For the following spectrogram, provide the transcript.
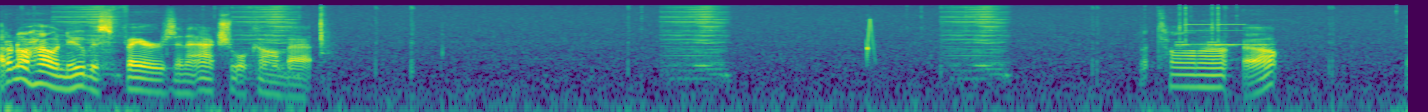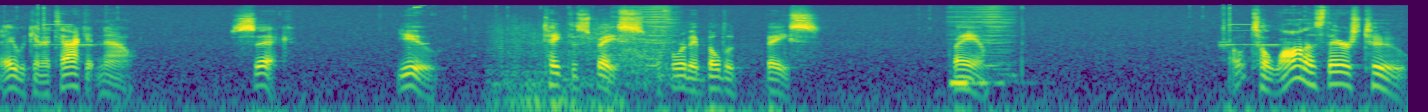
I don't know how Anubis fares in actual combat. Oh. Hey, we can attack it now. Sick. You. Take the space before they build a base. Bam. Oh, Tollana's theirs too.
